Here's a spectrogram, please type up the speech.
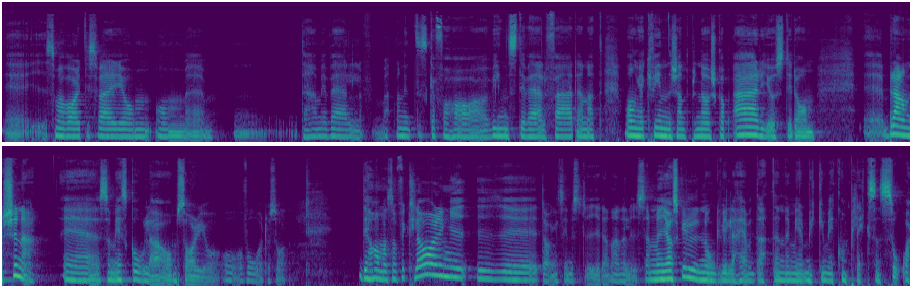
eh, som har varit i Sverige om, om eh, det här med väl, att man inte ska få ha vinst i välfärden. Att många kvinnors entreprenörskap är just i de eh, branscherna eh, som är skola, omsorg och, och vård och så. Det har man som förklaring i, i eh, Dagens Industri, i den analysen. Men jag skulle nog vilja hävda att den är mer, mycket mer komplex än så.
